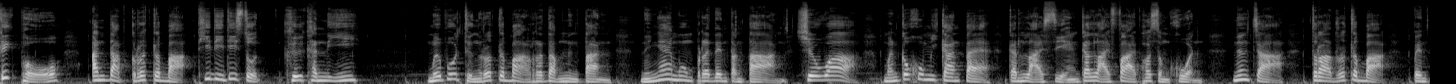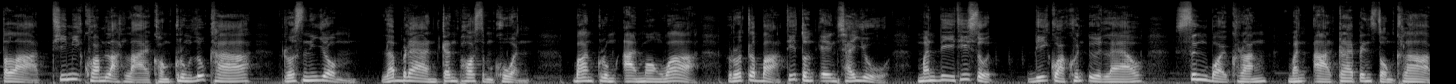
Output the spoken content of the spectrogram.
พลิกโผ อันดับรถกระบะที่ดีที่สุดคือคันนี้ เมื่อพูดถึงรถกระบะระดับหนึ่งตัน ในแง่มุมประเด็นต่างๆ เชื่อว่ามันก็คงมีการแตกกันหลายเสียงกันหลายฝ่ายพอสมควร เนื่องจากตลาดรถกระบะเป็นตลาดที่มีความหลากหลายของกลุ่มลูกค้า รสนิยม และแบรนด์กันพอสมควร บางกลุ่มอาจมองว่ารถกระบะที่ตนเองใช้อยู่ มันดีที่สุด ดีกว่าคนอื่นแล้ว ซึ่งบ่อยครั้งมันอาจกลายเป็นสงคราม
